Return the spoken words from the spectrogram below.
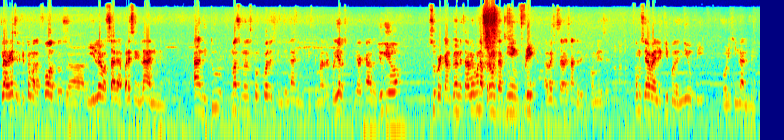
claro, es el que toma las fotos Claro. y luego sale, aparece en el anime. Andy, tú más o menos cu- cuál es el, el anime que, que más recuerdas? Ya los ya acá, Yu-Gi-Oh! Supercampeones. A ver, una pregunta bien freak, a ver si sabes antes de que comience. ¿Cómo se llama el equipo del Newpie originalmente?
